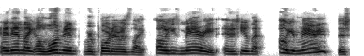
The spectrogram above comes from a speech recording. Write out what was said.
then like a woman reporter was like, oh, he's married, and she was like, oh, you're married? Does,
